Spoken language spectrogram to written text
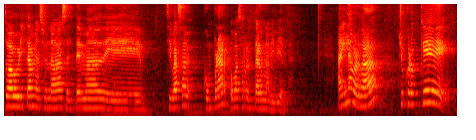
tú ahorita mencionabas el tema de si vas a comprar o vas a rentar una vivienda. Ahí la verdad yo creo que,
